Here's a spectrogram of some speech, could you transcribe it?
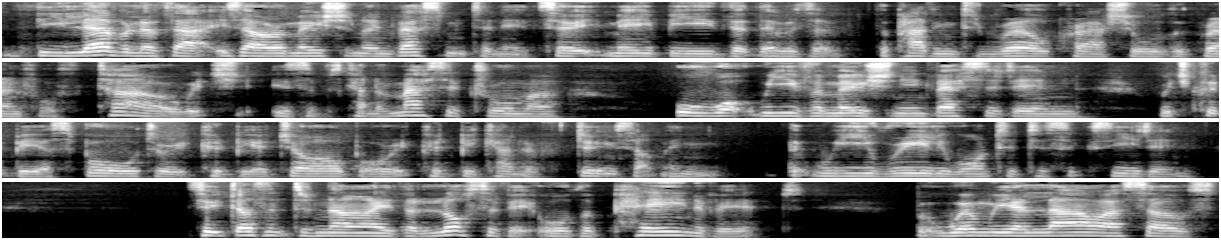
the level of that is our emotional investment in it. So it may be that there was a, the Paddington rail crash or the Grenfell Tower, which is a kind of massive trauma, or what we've emotionally invested in, which could be a sport or it could be a job or it could be kind of doing something that we really wanted to succeed in. So it doesn't deny the loss of it or the pain of it, but when we allow ourselves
